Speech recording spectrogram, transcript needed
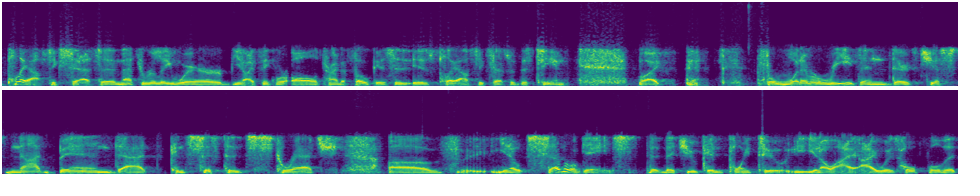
playoff success, and that's really where, you know, I think we're all trying to focus is, is playoff success with this team. But for whatever reason, there's just not been that consistent stretch of, you know, several games that, that you can point to. You know, I, I was hopeful that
